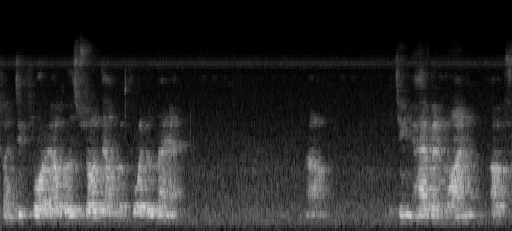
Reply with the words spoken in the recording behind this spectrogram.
24 hours fell down before the Lamb. Um, between heaven one of,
